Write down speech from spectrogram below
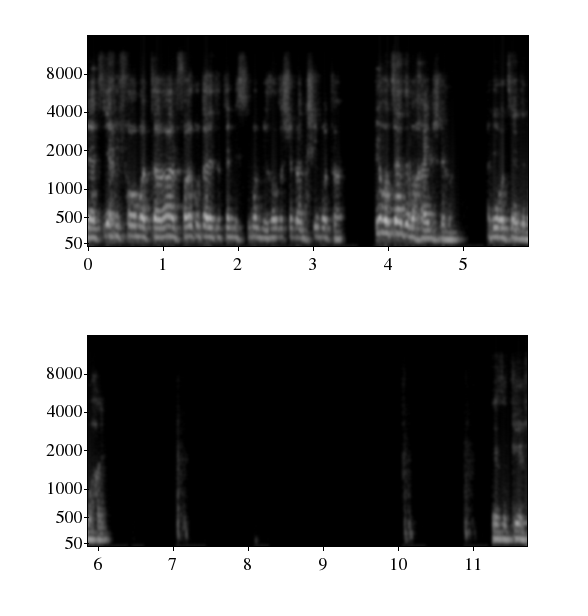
להצליח לבחור מטרה, לפרק אותה לתתי משימות, בעזרת השם להגשים אותה. מי רוצה את זה בחיים שלו? אני רוצה את זה בחיים. איזה כיף,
